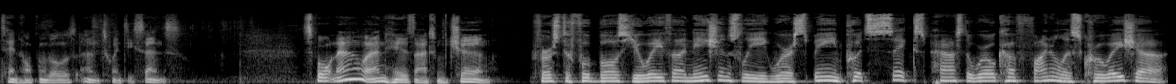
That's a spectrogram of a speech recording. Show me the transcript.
10 Hong Kong dollars and 20 cents. Sport now, and here's Adam Chung. First to football's UEFA Nations League, where Spain put six past the World Cup finalist Croatia.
